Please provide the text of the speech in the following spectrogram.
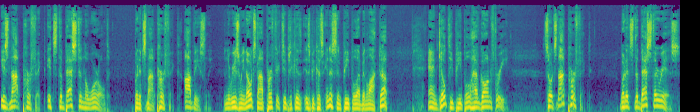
is not perfect. It's the best in the world, but it's not perfect, obviously. And the reason we know it's not perfect is because, is because innocent people have been locked up and guilty people have gone free. So it's not perfect, but it's the best there is.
